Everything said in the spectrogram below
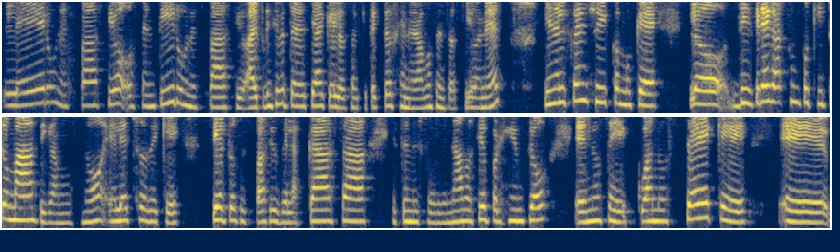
leer un espacio o sentir un espacio. Al principio te decía que los arquitectos generamos sensaciones y en el Feng Shui como que lo disgregas un poquito más, digamos, ¿no? El hecho de que ciertos espacios de la casa estén desordenados. Yo, por ejemplo, eh, no sé, cuando sé que eh,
